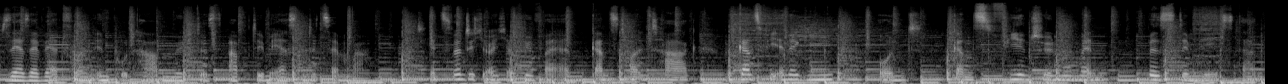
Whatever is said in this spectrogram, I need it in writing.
sehr, sehr wertvollen Input haben möchtest ab dem 1. Dezember. Jetzt wünsche ich euch auf jeden Fall einen ganz tollen Tag mit ganz viel Energie und ganz vielen schönen Momenten. Bis demnächst dann.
